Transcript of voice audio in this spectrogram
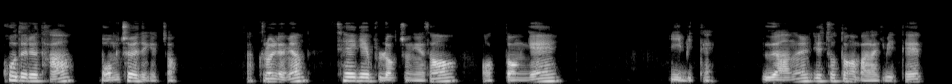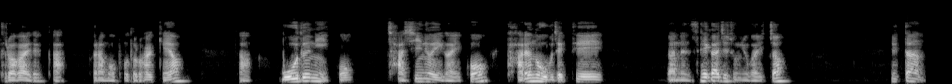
코드를 다 멈춰야 되겠죠. 자, 그러려면 3개 블럭 중에서 어떤 게 이 밑에 의앙을 1초 동안 말하기 밑에 들어가야 될까? 그걸 한번 보도록 할게요. 자, 모든이 있고 자신의가 있고 다른 오브젝트라는 세 가지 종류가 있죠. 일단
